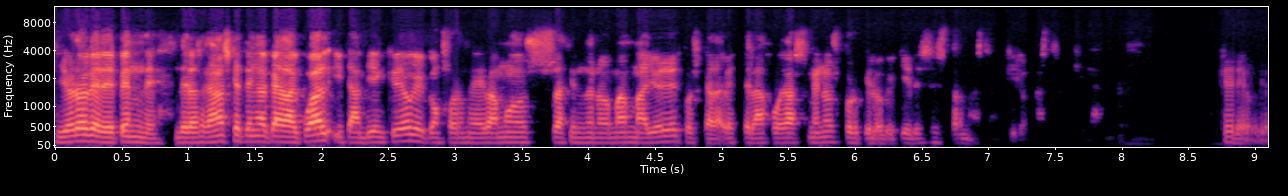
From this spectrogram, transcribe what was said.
Yo creo que depende de las ganas que tenga cada cual y también creo que conforme vamos haciéndonos más mayores, pues cada vez te la juegas menos porque lo que quieres es estar más tranquilo, más tranquila. Creo yo.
